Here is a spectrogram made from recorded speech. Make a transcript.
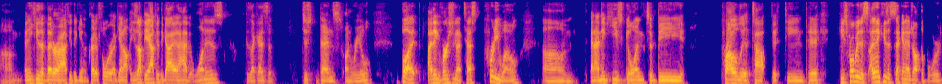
Um, I think he's a better athlete to give him credit for. Again, he's not the athlete the guy I have at one is because that guy's a, just bends unreal. But I think Verse is going to test pretty well. Um, and I think he's going to be probably a top 15 pick. He's probably this. I think he's a second edge off the board.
